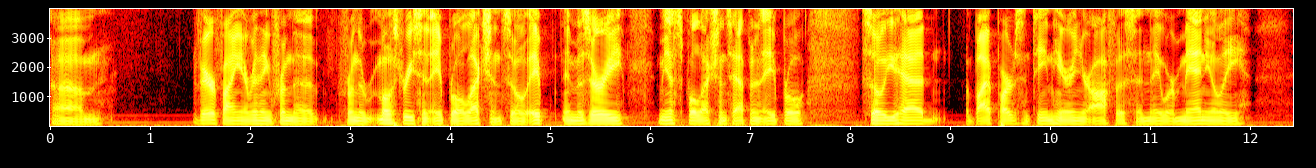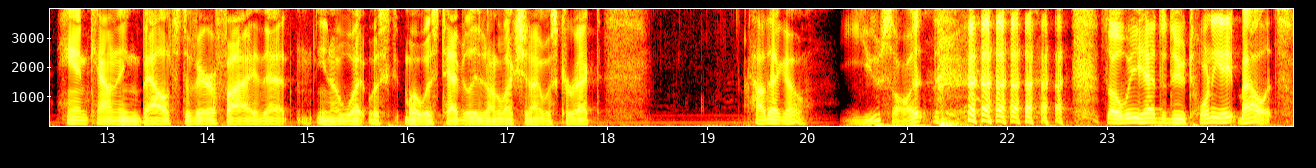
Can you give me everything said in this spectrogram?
um, verifying everything from the from the most recent April election. So in Missouri, municipal elections happened in April. So you had a bipartisan team here in your office, and they were manually hand counting ballots to verify that you know what was what was tabulated on election night was correct. How'd that go? You saw it. so we had to do 28 ballots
